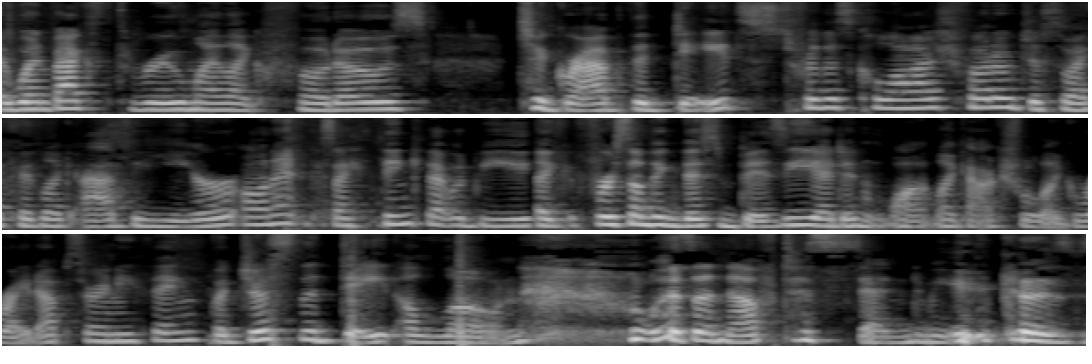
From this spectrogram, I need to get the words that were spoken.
I went back through my like photos to grab the dates for this collage photo just so I could like add the year on it because I think that would be like for something this busy I didn't want like actual like write-ups or anything but just the date alone was enough to send me because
